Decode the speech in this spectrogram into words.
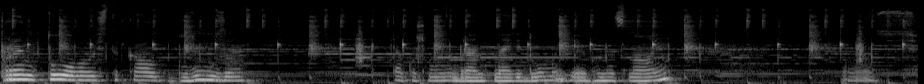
принтова ось така от блуза. Також мені бренд невідомий, я його не знаю. Ось.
